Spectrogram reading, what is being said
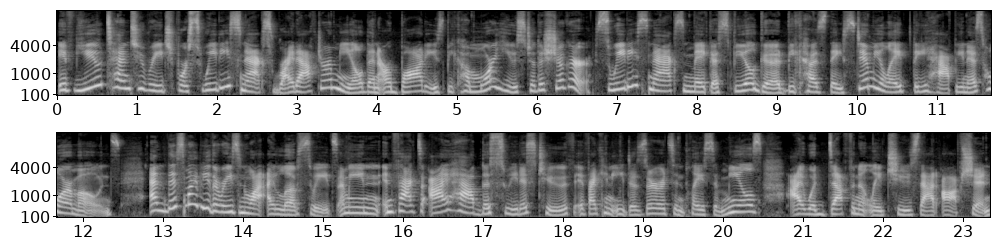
If you tend to reach for sweetie snacks right after a meal, then our bodies become more used to the sugar. Sweetie snacks make us feel good because they stimulate the happiness hormones. And this might be the reason why I love sweets. I mean, in fact, I have the sweetest tooth. If I can eat desserts in place of meals, I would definitely choose that option.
